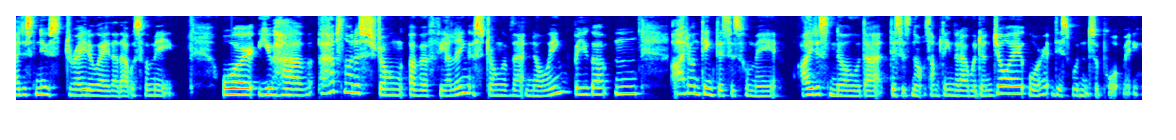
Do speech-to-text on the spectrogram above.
I just knew straight away that that was for me. Or you have perhaps not as strong of a feeling, as strong of that knowing, but you go, mm, I don't think this is for me. I just know that this is not something that I would enjoy or this wouldn't support me.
